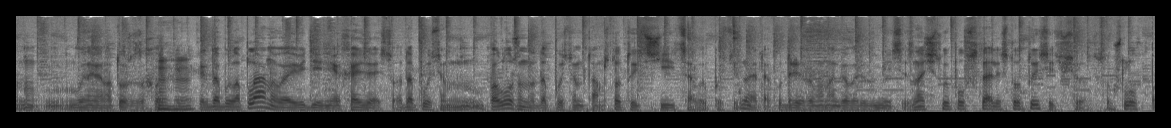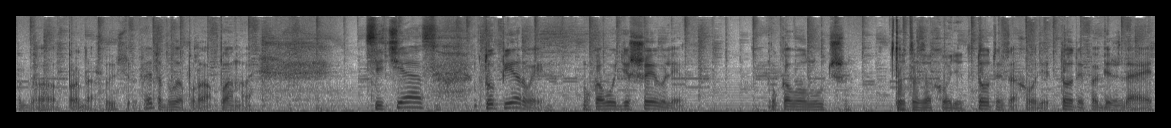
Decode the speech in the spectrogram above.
ну, вы, наверное, тоже захватили, угу. когда было плановое ведение хозяйства, допустим, ну, положено, допустим, там 100 тысяч яйца выпустить, ну, я так утрированно говорю в месяц, значит, вы выпускали 100 тысяч, все, ушло в продажу, и все. Это было плановое. Сейчас кто первый, у кого дешевле, у кого лучше – тот и заходит. Тот и заходит, тот и побеждает.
